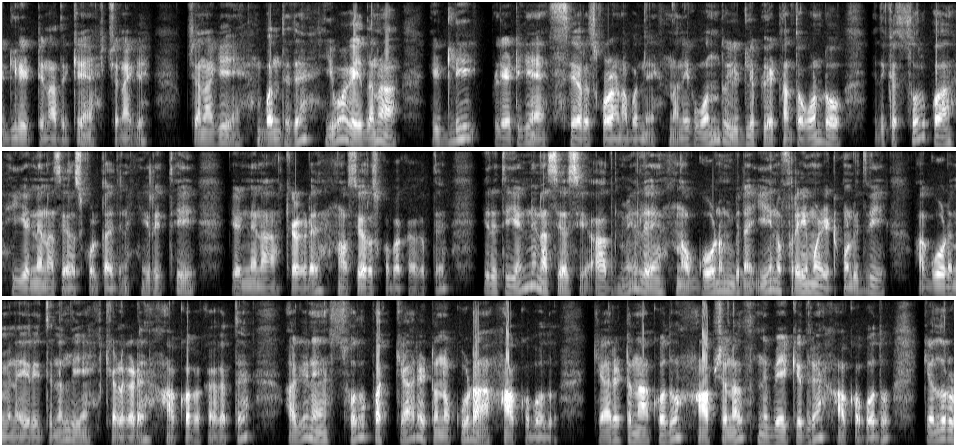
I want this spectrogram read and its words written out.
ಇಡ್ಲಿ ಹಿಟ್ಟಿನ ಅದಕ್ಕೆ ಚೆನ್ನಾಗಿ ಚೆನ್ನಾಗಿ ಬಂದಿದೆ. ಇವಾಗ ಇದನ್ನು ಇಡ್ಲಿ ಪ್ಲೇಟಿಗೆ ಸೇರಿಸ್ಕೊಳ್ಳೋಣ ಬನ್ನಿ. ನಾನೀಗ ಒಂದು ಇಡ್ಲಿ ಪ್ಲೇಟ್ನ ತೊಗೊಂಡು ಇದಕ್ಕೆ ಸ್ವಲ್ಪ ಈ ಎಣ್ಣೆನ ಸೇರಿಸ್ಕೊಳ್ತಾ ಇದ್ದೀನಿ. ಈ ರೀತಿ ಎಣ್ಣೆನ ಕೆಳಗಡೆ ನಾವು ಸೇರಿಸ್ಕೋಬೇಕಾಗುತ್ತೆ. ಈ ರೀತಿ ಎಣ್ಣೆನ ಸೇರಿಸಿ ಆದಮೇಲೆ ನಾವು ಗೋಡಂಬಿನ ಏನು ಫ್ರೈ ಮಾಡಿ ಇಟ್ಕೊಂಡಿದ್ವಿ, ಆ ಗೋಡಂಬಿನ ಈ ರೀತಿಯಲ್ಲಿ ಕೆಳಗಡೆ ಹಾಕ್ಕೋಬೇಕಾಗತ್ತೆ. ಹಾಗೆಯೇ ಸ್ವಲ್ಪ ಕ್ಯಾರೆಟನ್ನು ಕೂಡ ಹಾಕ್ಕೋಬೋದು. ಕ್ಯಾರೆಟನ್ನು ಹಾಕೋದು ಆಪ್ಷನಲ್ ನೀವು ಬೇಕಿದ್ದರೆ ಹಾಕೋಬೋದು. ಕೆಲವರು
